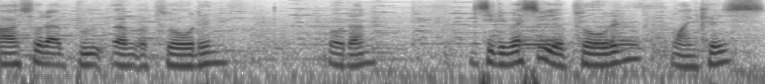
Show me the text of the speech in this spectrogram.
I saw that brute um, applauding. Well done. You see the rest of you applauding, wankers.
